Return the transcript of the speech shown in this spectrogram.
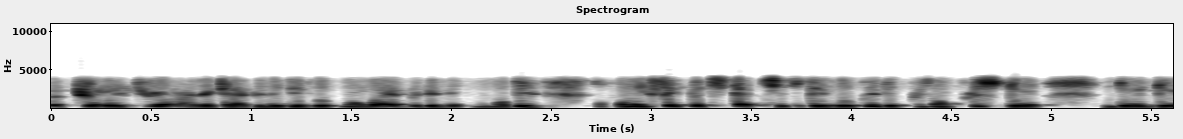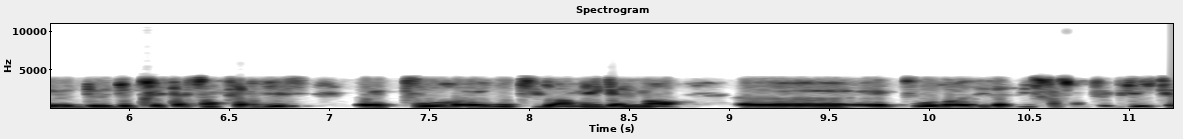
euh, pure et dure, avec la, le développement web, le développement mobile. Donc on essaie petit à petit de développer de plus en plus de, de, de, de, prestations de services euh, pour euh, nos clients, mais également euh, pour des administrations publiques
